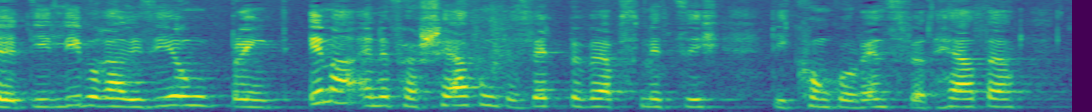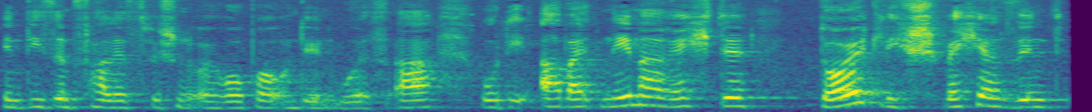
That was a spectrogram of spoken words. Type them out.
Äh, die Liberalisierung bringt immer eine Verschärfung des Wettbewerbs mit sich. Die Konkurrenz wird härter, in diesem Falle zwischen Europa und den USA, wo die Arbeitnehmerrechte deutlich schwächer sind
